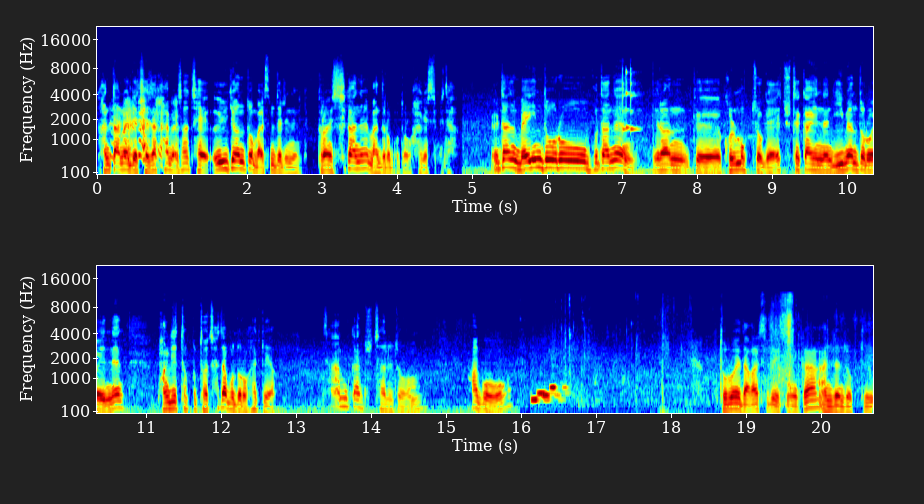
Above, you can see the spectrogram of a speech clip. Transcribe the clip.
간단하게 제작하면서 제 의견도 말씀드리는 그런 시간을 만들어 보도록 하겠습니다. 일단은 메인 도로보다는 이런 그 골목 쪽에 주택가에 있는 이면 도로에 있는 방지턱부터 찾아보도록 할게요. 잠깐 주차를 좀 하고 도로에 나갈 수도 있으니까 안전조끼.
